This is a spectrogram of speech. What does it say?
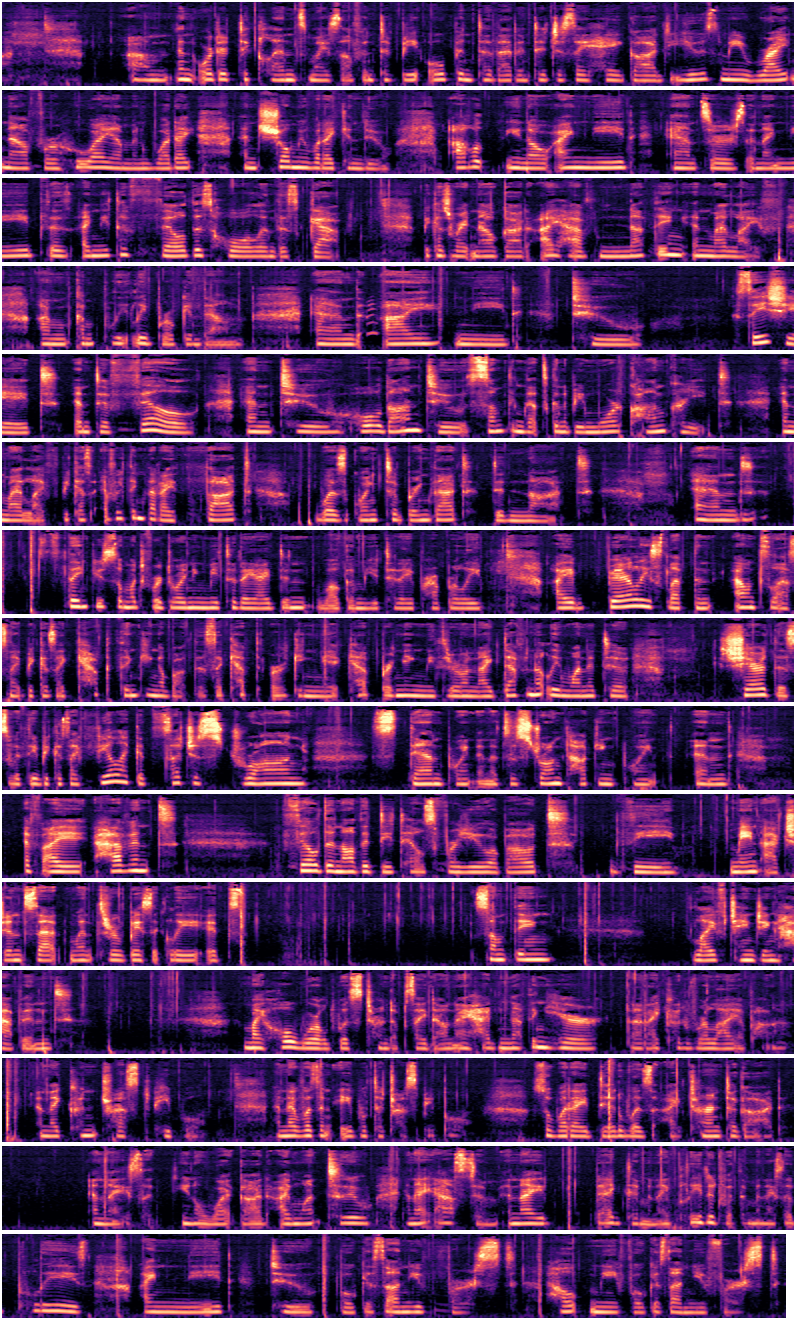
um, in order to cleanse myself and to be open to that and to just say, Hey, God, use me right now for who I am and what I, and show me what I can do. I'll, you know, I need answers and I need this, I need to fill this hole and this gap. Because right now, God, I have nothing in my life. I'm completely broken down. And I need to satiate and to fill and to hold on to something that's going to be more concrete in my life because everything that I thought was going to bring that did not. And thank you so much for joining me today. I didn't welcome you today properly. I barely slept an ounce last night because I kept thinking about this. It kept irking me, it kept bringing me through, and I definitely wanted to share this with you because I feel like it's such a strong standpoint and it's a strong talking point. And if I haven't filled in all the details for you about the main actions that went through. Basically, it's something life changing happened. My whole world was turned upside down. I had nothing here that I could rely upon, and I couldn't trust people, and I wasn't able to trust people. So, what I did was I turned to God and I said, you know what, God, I want to. And I asked him and I begged him and I pleaded with him and I said, please, I need to focus on you first. Help me focus on you first.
